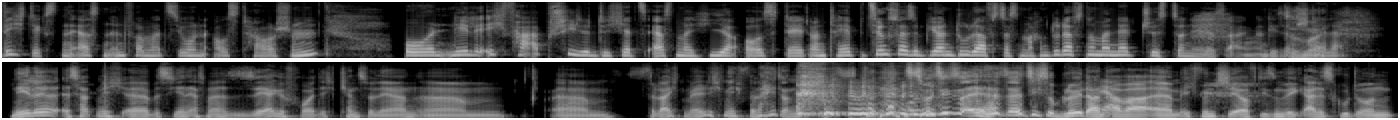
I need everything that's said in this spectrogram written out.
wichtigsten ersten Informationen austauschen. Und Nele, ich verabschiede dich jetzt erstmal hier aus Date on Tape, beziehungsweise Björn, du darfst das machen. Du darfst nochmal nett Tschüss zur Nele sagen an dieser. Stelle. Nele, es hat mich äh, bis hierhin erstmal sehr gefreut, dich kennenzulernen. Ähm, ähm, vielleicht melde ich mich, vielleicht auch nicht. Es tut sich so, es hört sich so blöd an, Ja. aber ähm, ich wünsche dir auf diesem Weg alles Gute und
